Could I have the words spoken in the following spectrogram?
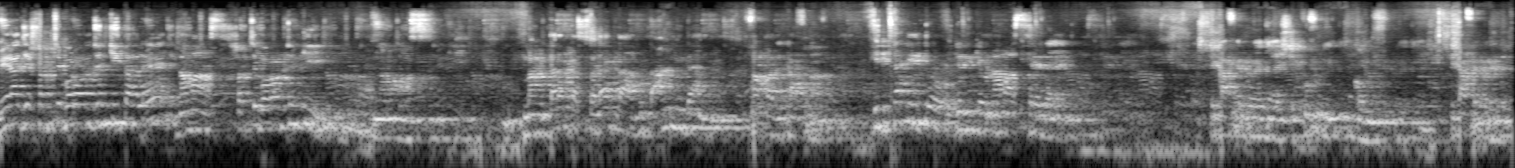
মেরাজের সবচেয়ে বড় অর্জন কি তাহলে? নামাজ। সবচেয়ে বড় অর্জন কি? নামাজ। মান তারাকা সালাতা ইচ্ছাকৃত যদি কেউ নামাজ ছেড়ে দেয়, সে কাফের হয়ে যায়, সে কুফরি করে সে কাফের হয়ে যায়।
